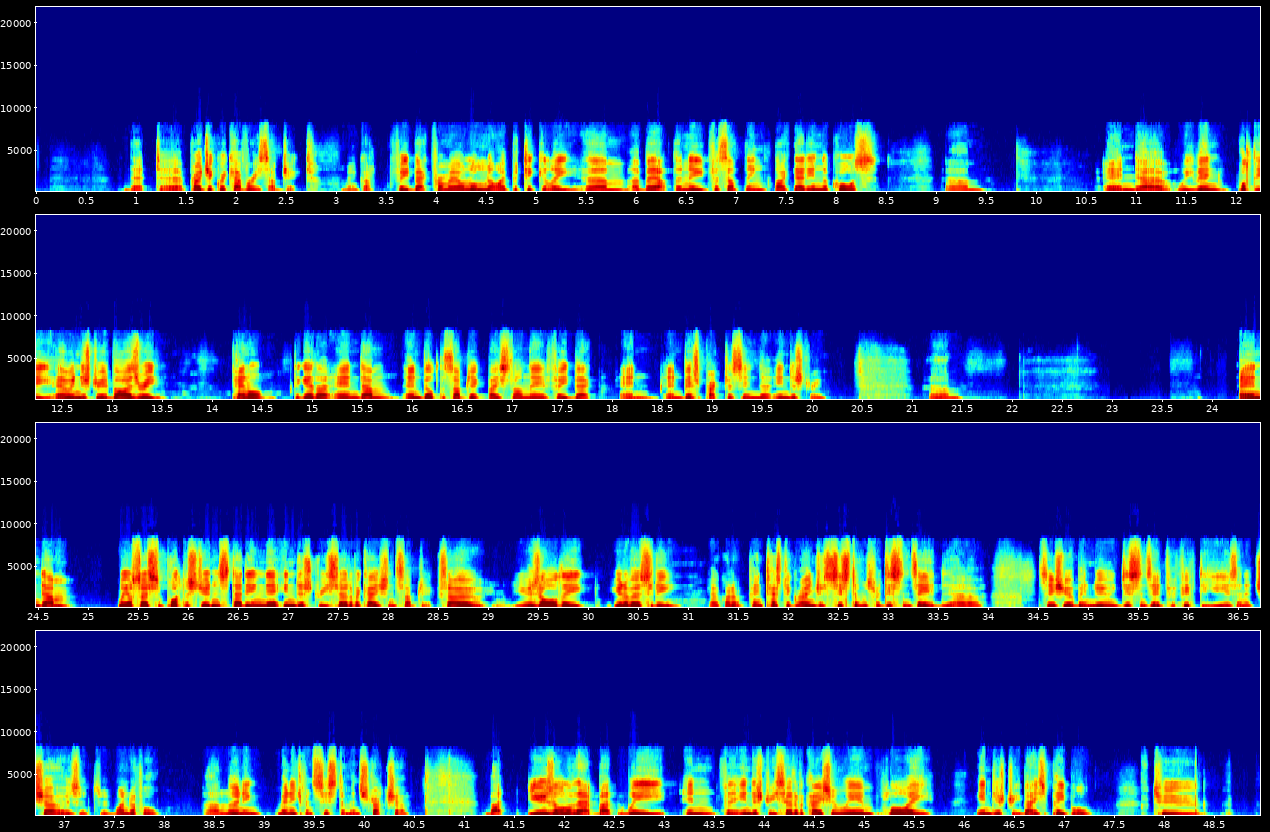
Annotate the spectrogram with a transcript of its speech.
that uh, project recovery subject we got feedback from our alumni, particularly um, about the need for something like that in the course. Um, and uh, we then put the our industry advisory panel together and um, and built the subject based on their feedback and and best practice in the industry. Um, and um, we also support the students studying their industry certification subject. So use all the university I've got a fantastic range of systems for distance ed. Uh, CSU have been doing distance ed for 50 years, and it shows. It's a wonderful uh, learning management system and structure. But use all of that. But we, in for industry certification, we employ industry-based people to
